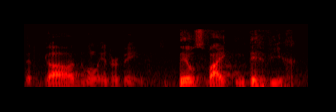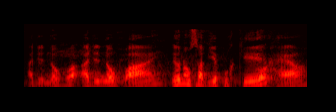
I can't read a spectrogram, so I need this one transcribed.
that God will intervene. Deus vai intervir. I didn't know what I didn't know why Eu não sabia porquê, or how,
